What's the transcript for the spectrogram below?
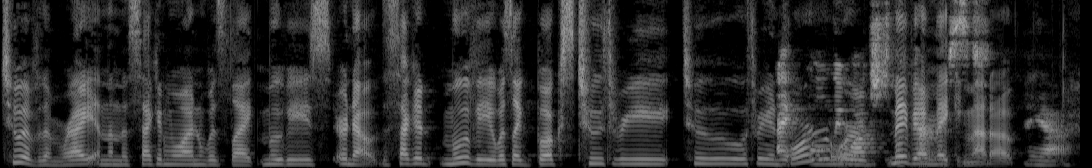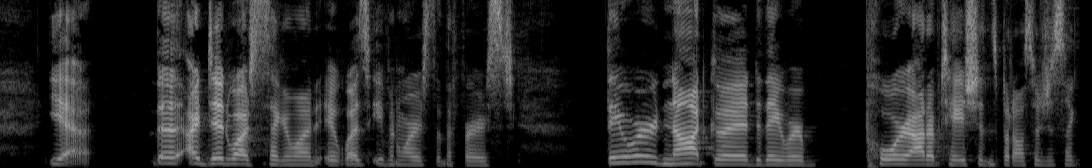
two of them, right? And then the second one was like movies, or no, the second movie was like books two, three, two, three, and I four. only or watched the maybe I'm making that up. Yeah. Yeah. The, I did watch the second one. It was even worse than the first. They were not good. They were poor adaptations, but also just like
